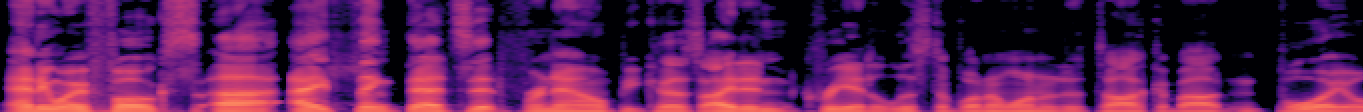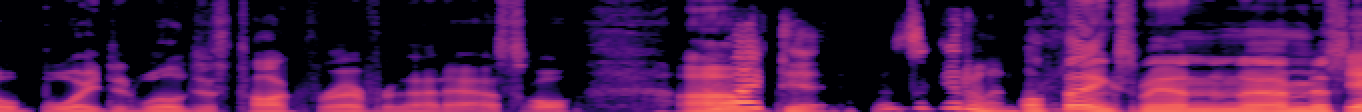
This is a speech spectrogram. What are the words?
Anyway, folks, uh, I think that's it for now because I didn't create a list of what I wanted to talk about, and boy, oh boy, did Will just talk forever, that asshole. i Um, liked it it was a good one well, thanks, man, and I miss Yeah.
